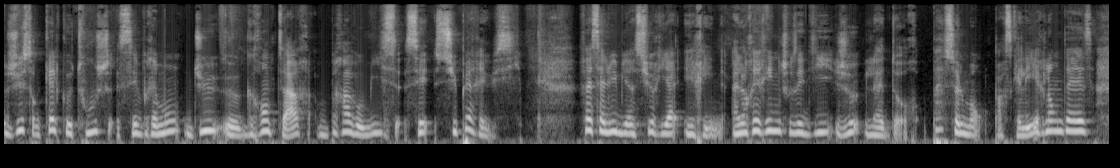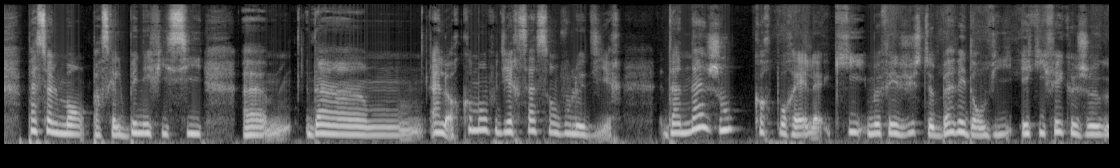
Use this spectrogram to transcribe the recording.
juste en quelques touches, c'est vraiment du euh, grand art. Bravo Miss, c'est super réussi. Face à lui, bien sûr, il y a Erin. Alors Erin, je vous ai dit, je l'adore. Pas seulement parce qu'elle est irlandaise, pas seulement parce qu'elle bénéficie d'un... Alors, comment vous dire ça sans vous le dire? D'un ajout corporel qui me fait juste baver d'envie et qui fait que je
